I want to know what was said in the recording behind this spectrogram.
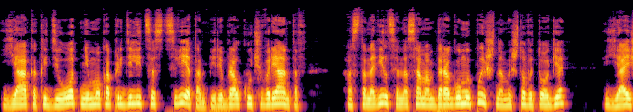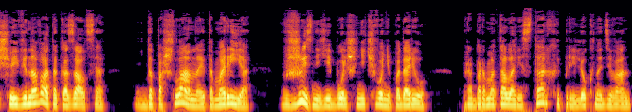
Я, как идиот, не мог определиться с цветом, перебрал кучу вариантов. Остановился на самом дорогом и пышном, и что в итоге? Я еще и виноват оказался. Да пошла она, эта Мария. В жизни ей больше ничего не подарю. Пробормотал Аристарх и прилег на диван.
